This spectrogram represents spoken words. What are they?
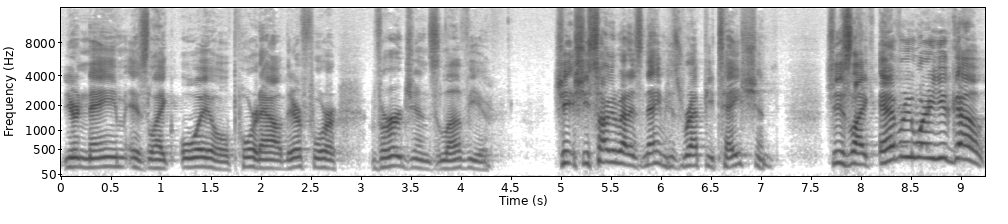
Your name is like oil poured out. Therefore, virgins love you. She, she's talking about his name, his reputation. She's like, everywhere you go,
